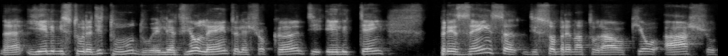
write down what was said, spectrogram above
né? E ele mistura de tudo, ele é violento, ele é chocante, ele tem presença de sobrenatural que eu acho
